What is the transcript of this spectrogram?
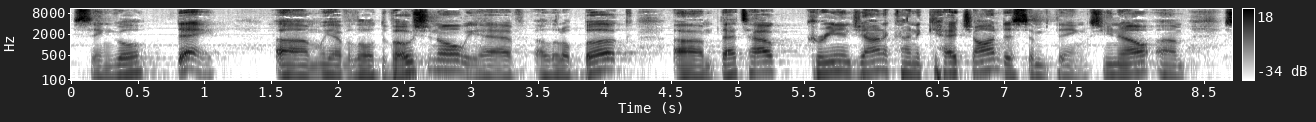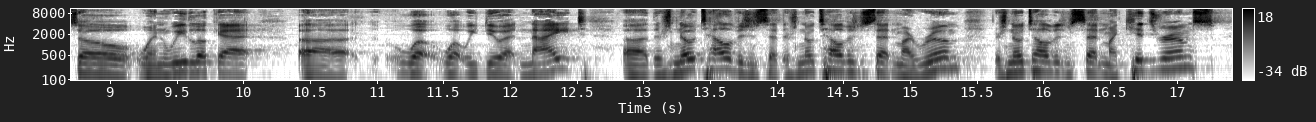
single day. Um, we have a little devotional. We have a little book. Um, that's how Kareen and Jana kind of catch on to some things, you know. Um, so when we look at uh, what what we do at night, uh, there's no television set. There's no television set in my room. There's no television set in my kids' rooms.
